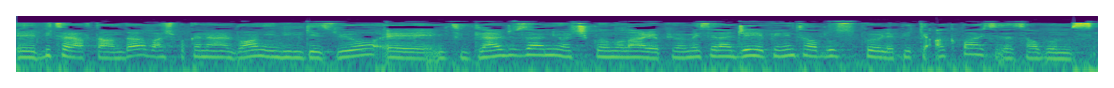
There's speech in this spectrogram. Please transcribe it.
e, bir taraftan da Başbakan Erdoğan il il geziyor, e, mitingler düzenliyor, açıklamalar yapıyor. Mesela CHP'nin tablosu böyle. Peki AK Parti'de tablo nasıl?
